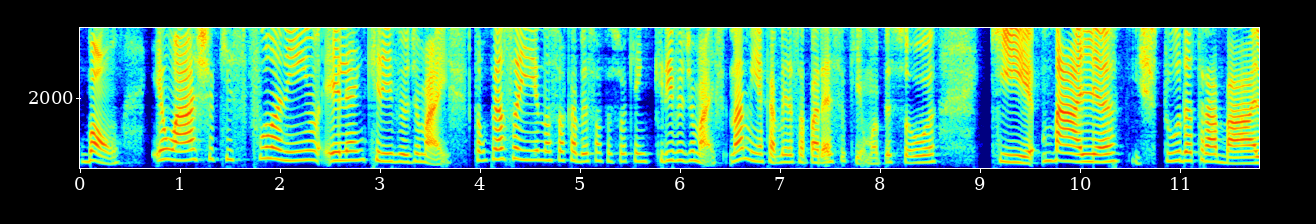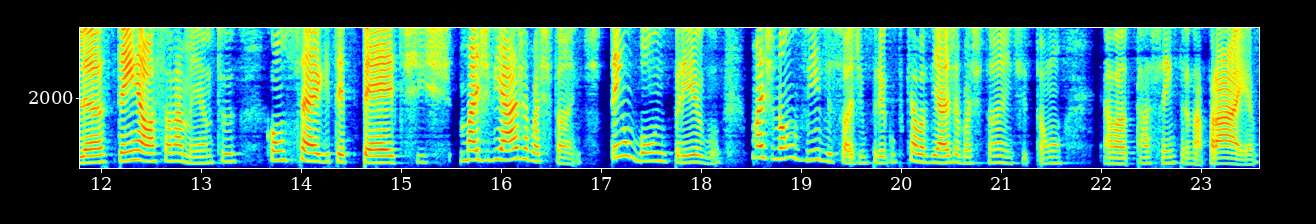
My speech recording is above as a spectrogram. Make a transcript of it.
bom, eu acho que fulaninho, ele é incrível demais. Então pensa aí na sua cabeça uma pessoa que é incrível demais. Na minha cabeça aparece o quê? Uma pessoa que malha, estuda, trabalha, tem relacionamento, consegue ter pets, mas viaja bastante. Tem um bom emprego, mas não vive só de emprego porque ela viaja bastante, então ela tá sempre na praia.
